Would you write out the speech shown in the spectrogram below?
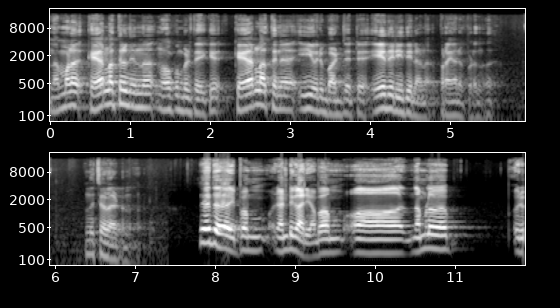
നമ്മൾ കേരളത്തിൽ നിന്ന് നോക്കുമ്പോഴത്തേക്ക് കേരളത്തിന് ഈ ഒരു ബഡ്ജറ്റ് ഏത് രീതിയിലാണ് പ്രയോജനപ്പെടുന്നത്? ഒന്ന് ചെറുതായിട്ടൊന്ന്. അതായത് ഇപ്പം രണ്ട് കാര്യം. അപ്പം നമ്മൾ ഒരു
